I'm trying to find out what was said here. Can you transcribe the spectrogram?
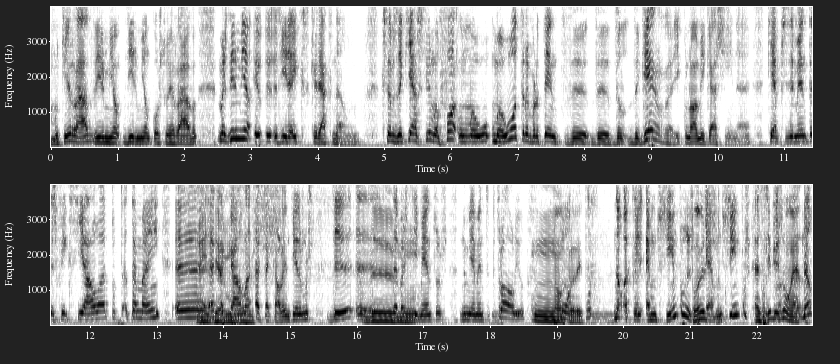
muito errado, dir-me-ão dir que eu estou errado, mas dir eu, eu direi que se calhar que não, que estamos aqui a assistir uma, uma, uma outra vertente de, de, de- de guerra económica à China, que é precisamente asfixiá-la, também Em atacá-la atacá-la em termos de, eh, De- de abastecimentos, nomeadamente de petróleo. Não Com- acredito. Não, acre- é muito simples. Pois. é muito simples. É simples, não é? Não,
